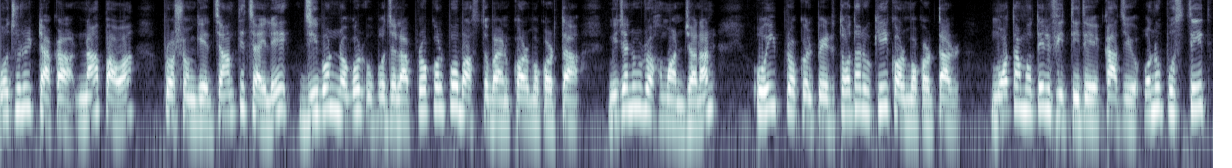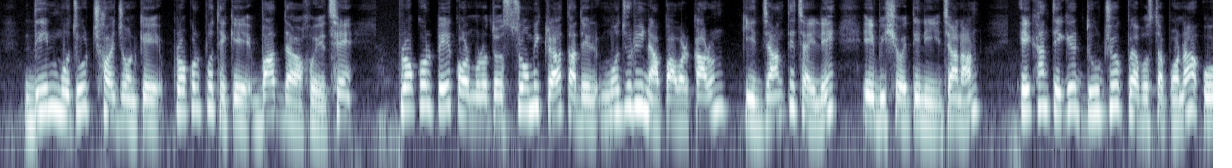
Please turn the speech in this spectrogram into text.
মজুরির টাকা না পাওয়া প্রসঙ্গে জানতে চাইলে জীবননগর উপজেলা প্রকল্প বাস্তবায়ন কর্মকর্তা মিজানুর রহমান জানান, ওই প্রকল্পের তদারকি কর্মকর্তার মতামতের ভিত্তিতে কাজে অনুপস্থিত দিন দিনমজুর ছয়জনকে প্রকল্প থেকে বাদ দেওয়া হয়েছে। প্রকল্পে কর্মরত শ্রমিকরা তাদের মজুরি না পাওয়ার কারণ কি জানতে চাইলে এ বিষয়ে তিনি জানান, এখান থেকে দুর্যোগ ব্যবস্থাপনা ও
